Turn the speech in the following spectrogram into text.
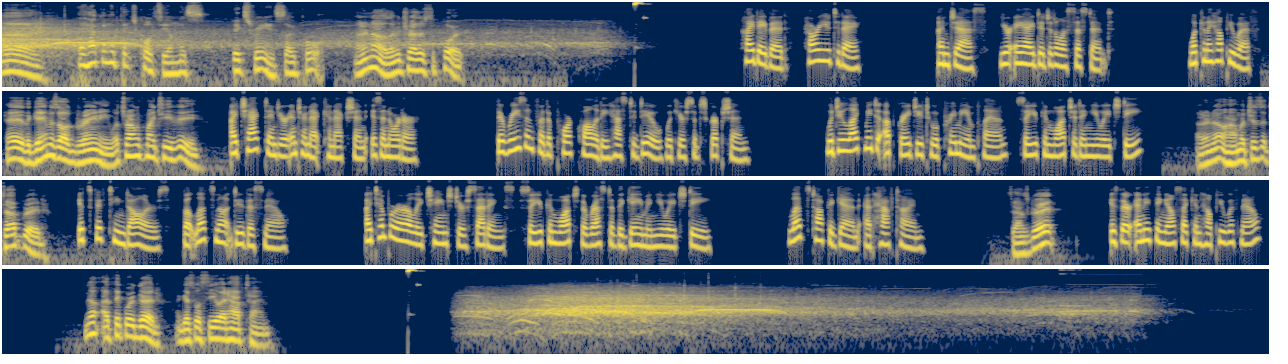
Uh, Hey, how come the pitch quality on this big screen is so poor? I don't know. Let me try their support. Hi, David. How are you today? I'm Jess, your AI digital assistant. What can I help you with? Hey, the game is all grainy. What's wrong with my TV? I checked and your internet connection is in order. The reason for the poor quality has to do with your subscription. Would you like me to upgrade you to a premium plan so you can watch it in UHD? I don't know. How much is it to upgrade? It's $15, but let's not do this now. I temporarily changed your settings so you can watch the rest of the game in UHD. Let's talk again at halftime. Sounds great. Is there anything else I can help you with now? No, I think we're good. I guess we'll see you at halftime.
